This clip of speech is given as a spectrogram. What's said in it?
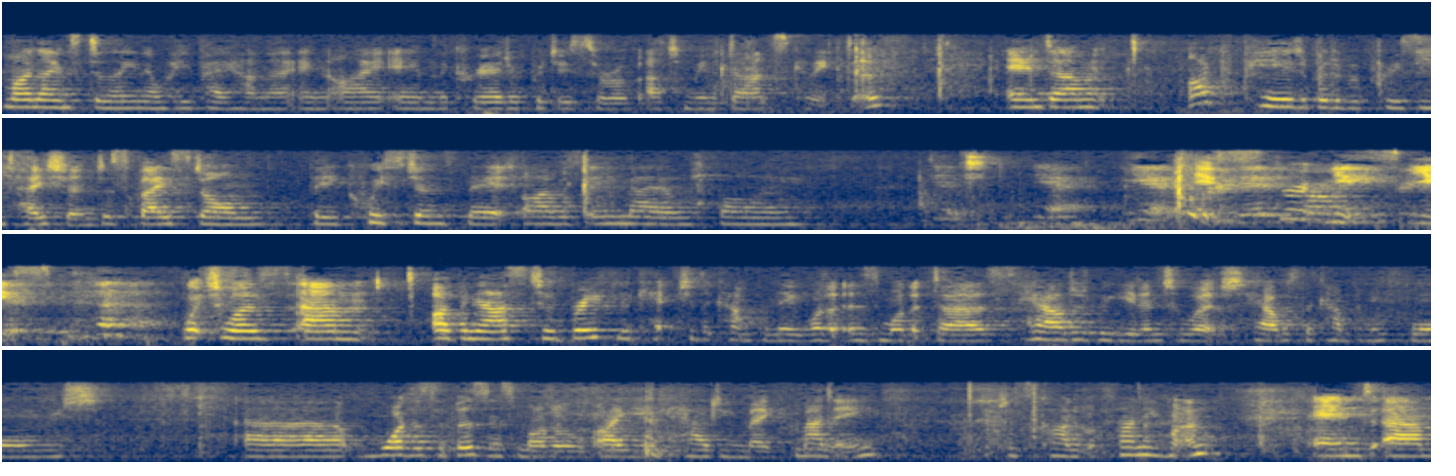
my name's Delina Wehipeihana and I am the creative producer of Atamira Dance Collective. And um, I prepared a bit of a presentation just based on the questions that I was emailed by Yeah, yeah. Yes, through- yes, yes. which was um, I've been asked to briefly capture the company, what it is and what it does, how did we get into it, how was the company formed, uh, what is the business model, i.e. how do you make money, which is kind of a funny one, and um,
